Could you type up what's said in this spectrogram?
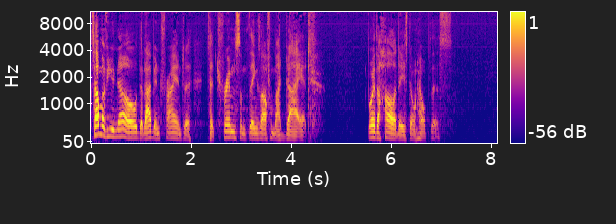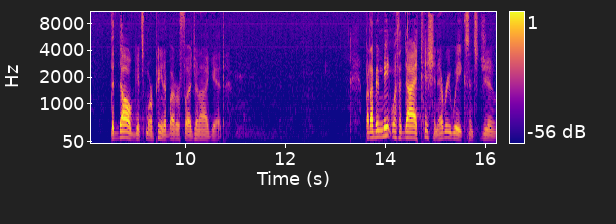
Some of you know that I've been trying to, to trim some things off of my diet. Boy, the holidays don't help this. The dog gets more peanut butter fudge than I get. But I've been meeting with a dietitian every week since June.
